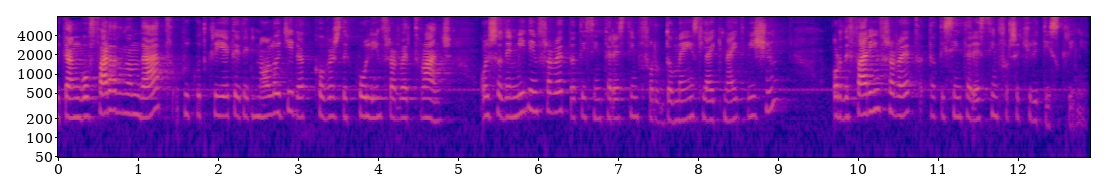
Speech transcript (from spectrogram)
We can go further than that. We could create a technology that covers the whole infrared range. Also, the mid infrared that is interesting for domains like night vision, or the far infrared that is interesting for security screening.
